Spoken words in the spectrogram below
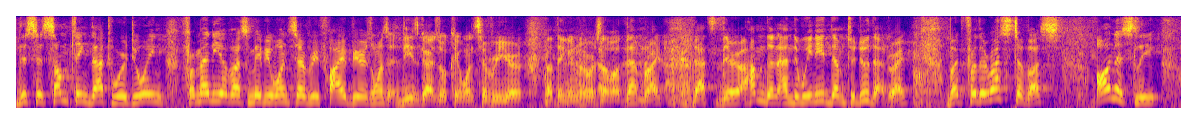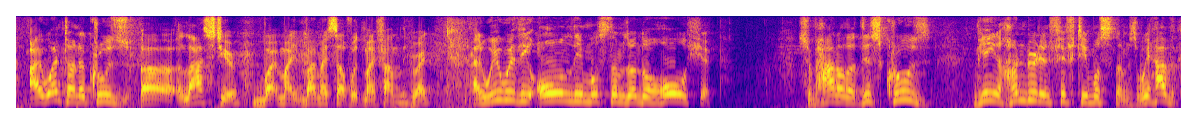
This is something that we're doing for many of us maybe once every five years. Once these guys, okay, once every year. Nothing universal about them, right? That's their alhamdulillah, and we need them to do that, right? But for the rest of us, honestly, I went on a cruise uh, last year by my by myself with my family, right? And we were the only Muslims on the whole ship. Subhanallah, this cruise being 150 Muslims. We have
